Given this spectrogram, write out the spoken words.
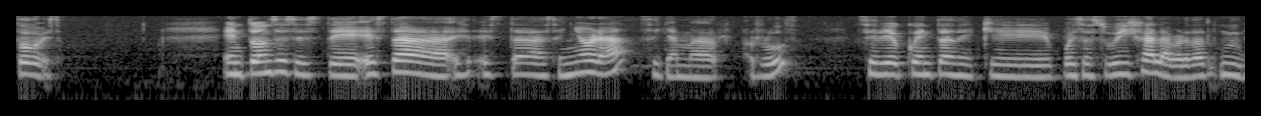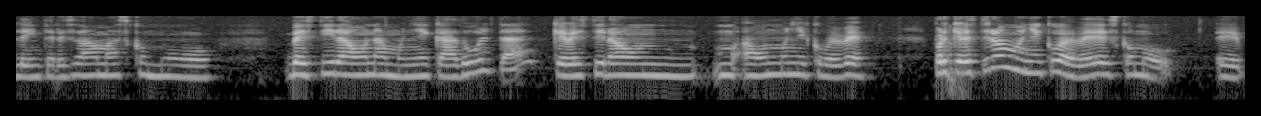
todo eso. Entonces, este, esta, esta señora se llama Ruth, se dio cuenta de que pues a su hija la verdad le interesaba más como vestir a una muñeca adulta que vestir a un, a un muñeco bebé. Porque vestir a un muñeco bebé es como eh,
